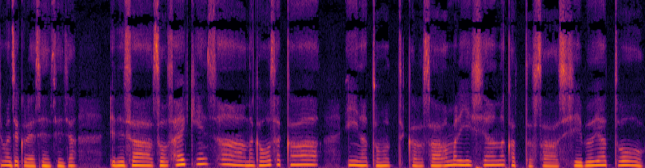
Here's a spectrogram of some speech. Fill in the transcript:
でもじゃくらい先生じゃえでさそう最近さなんか大阪いいなと思ってからさあんまり知らなかったさ渋谷と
